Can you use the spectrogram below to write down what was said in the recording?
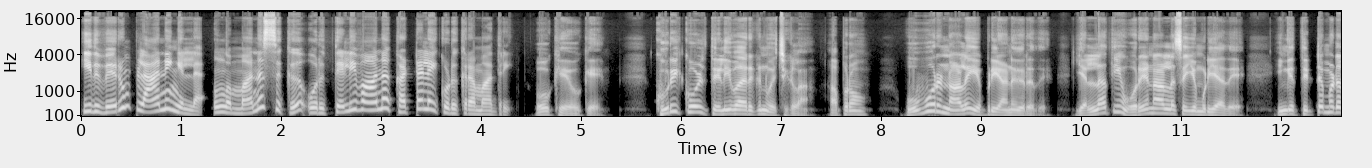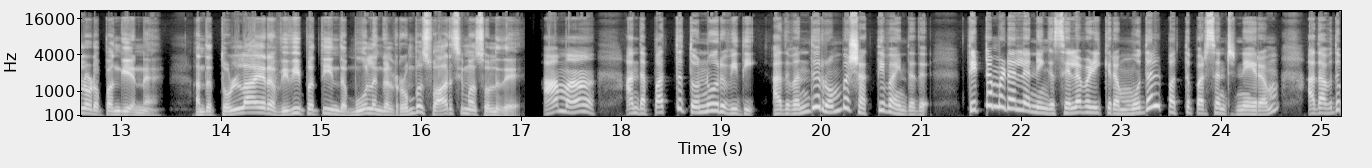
இது வெறும் பிளானிங் இல்ல உங்க மனசுக்கு ஒரு தெளிவான கட்டளை கொடுக்கற மாதிரி. Okay okay. குறிக்கோள் தெளிவா இருக்குன்னு வச்சுக்கலாம். அப்புறம் ஒவ்வொரு நாளையும் எப்படி அணுகிறது? எல்லாத்தையும் ஒரே நாள்ல செய்ய முடியாதே. இங்க திட்டமிடலோட பங்கு என்ன? அந்த தொள்ளாயிரம் விவி பத்தி இந்த மூலங்கள் ரொம்ப சுவாரஸ்யமா சொல்லுதே. ஆமா அந்த பத்து தொண்ணூறு விதி. அது வந்து ரொம்ப சக்தி வாய்ந்தது. திட்டமிடல்ல நீங்க செலவழிக்கிற முதல் பத்து பர்சன்ட் நேரம் அதாவது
